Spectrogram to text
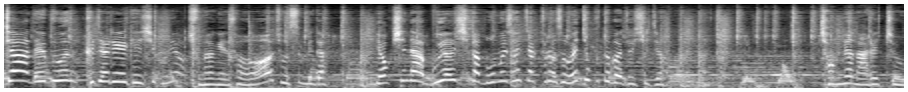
자, 네 분 그 자리에 계시고요. 중앙에서 좋습니다. 역시나 무열 씨가 몸을 살짝 틀어서 왼쪽부터 봐주시죠. 정면 아래쪽.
